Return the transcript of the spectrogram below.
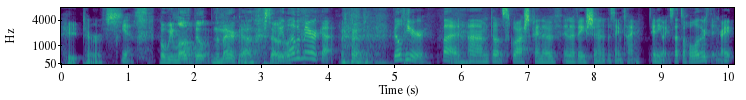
hate tariffs. Yes. But we love built in America. So We love America. Build here, but um, don't squash kind of innovation at the same time. Anyways, that's a whole other thing, right?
